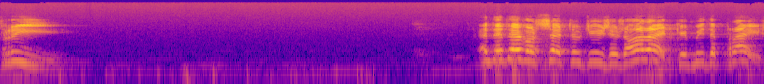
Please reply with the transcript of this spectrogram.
free. And the devil said to Jesus, All right, give me the price.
